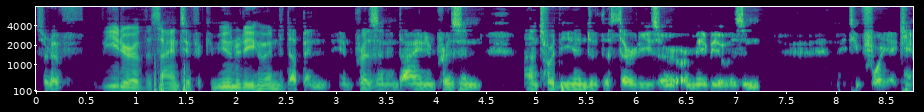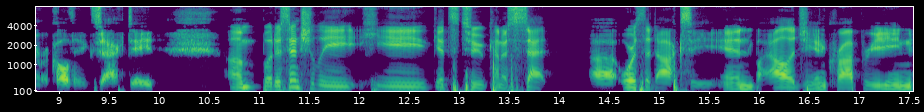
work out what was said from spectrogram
sort of leader of the scientific community who ended up in, in prison and dying in prison uh, toward the end of the 30s, or, or maybe it was in 1940. I can't recall the exact date. Um, but essentially, he gets to kind of set uh, orthodoxy in biology and crop breeding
